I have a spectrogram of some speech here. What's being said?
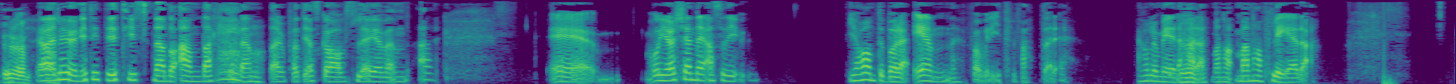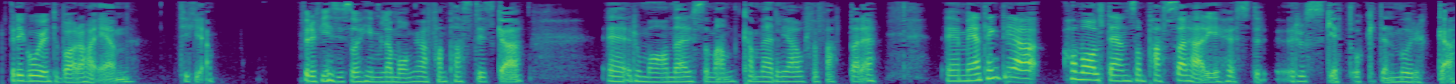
förväntan. Ja, eller hur. Ni sitter i tystnad och andakt och väntar på att jag ska avslöja vem det är. Eh, och jag känner, alltså jag har inte bara en favoritförfattare. Jag håller med i det här att man har, man har flera. För det går ju inte bara att ha en, tycker jag. För det finns ju så himla många fantastiska eh, romaner som man kan välja och författare. Eh, men jag tänkte jag har valt en som passar här i höstrusket och den mörka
